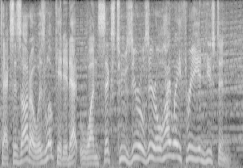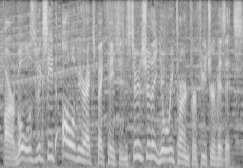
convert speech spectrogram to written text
Texas Auto is located at 16200 Highway 3 in Houston. Our goal is to exceed all of your expectations to ensure that you'll return for future visits.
